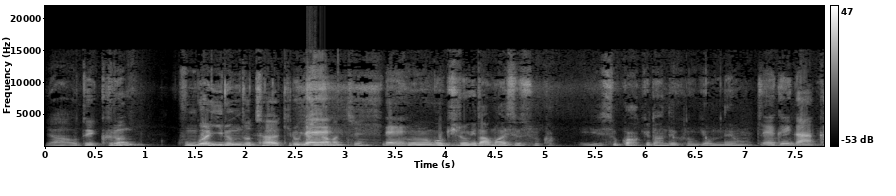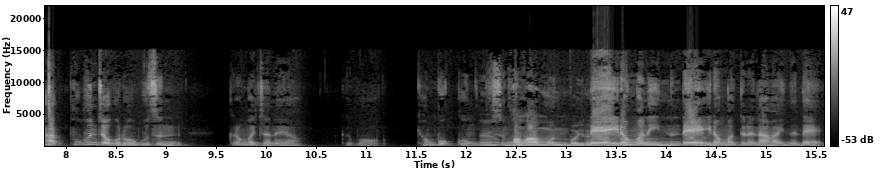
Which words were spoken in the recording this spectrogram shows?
네. 야, 어떻게 그런 궁궐 이름조차 기록이 네. 안 남았지? 네. 그런 거 기록이 남아 있을 수 각- 있을 것 같기도 한데 그런 게 없네요. 네, 그러니까 각 부분적으로 무슨 그런 거 있잖아요. 그 뭐 경복궁 네, 무슨 광화문 뭐 이런 네, 식으로. 이런 거는 있는데 이런 것들은 남아 있는데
